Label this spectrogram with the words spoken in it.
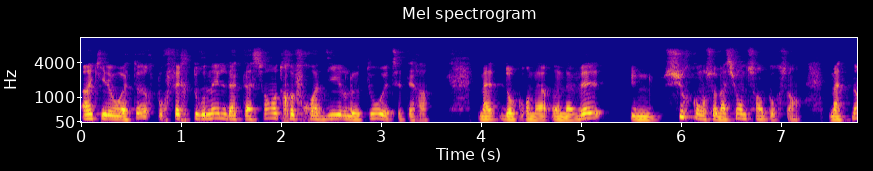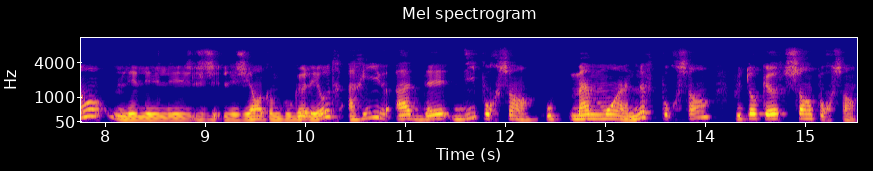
1 kWh pour faire tourner le data center, refroidir le tout, etc. Donc on, a, avait une surconsommation de 100%. Maintenant, les géants comme Google et autres arrivent à des 10% ou même moins 9% plutôt que 100%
